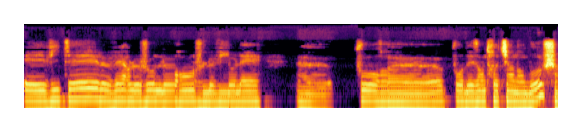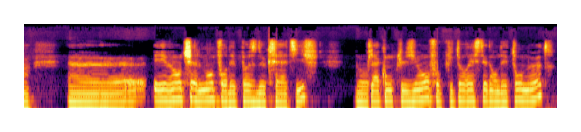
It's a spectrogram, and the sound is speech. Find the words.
et éviter le vert, le jaune, l'orange, le violet euh, pour, euh, pour des entretiens d'embauche. Euh, éventuellement pour des postes de créatifs. Donc la conclusion, faut plutôt rester dans des tons neutres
